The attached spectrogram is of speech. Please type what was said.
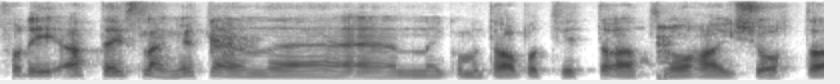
Fordi at jeg slang ut en, en kommentar på Twitter at nå har jeg shorta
